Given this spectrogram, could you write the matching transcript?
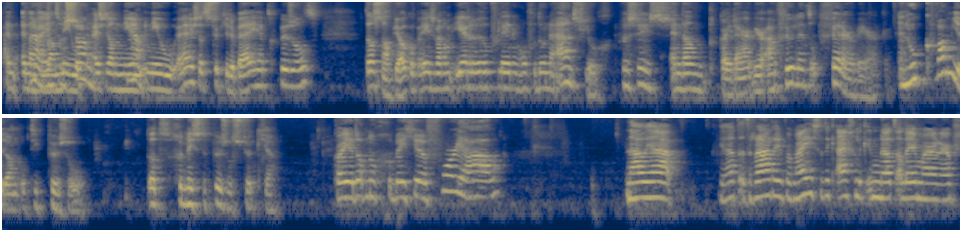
En, en als, je dan nieuw, als je dan nieuw, nieuw hè, als je dat stukje erbij hebt gepuzzeld, dan snap je ook opeens waarom eerdere hulpverlening onvoldoende aansloeg. Precies. En dan kan je daar weer aanvullend op verder werken. En hoe kwam je dan op die puzzel? Dat gemiste puzzelstukje. Kan je dat nog een beetje voor je halen? Nou ja, ja, het, rare bij mij is dat ik eigenlijk inderdaad alleen maar naar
